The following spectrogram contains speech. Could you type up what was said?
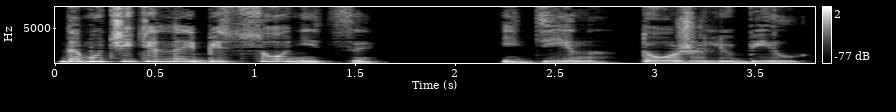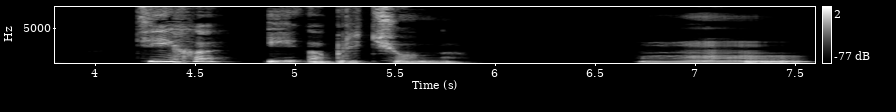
до мучительной бессонницы. И Дин тоже любил, тихо и обреченно. М-м,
